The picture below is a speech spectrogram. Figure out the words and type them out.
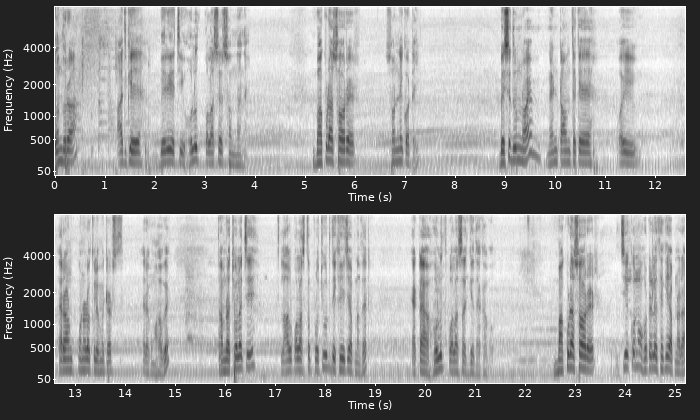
বন্ধুরা, আজকে বেরিয়েছি হলুদ পলাশের সন্ধানে, বাঁকুড়া শহরের সন্নিকটেই। বেশি দূর নয়, মেন টাউন থেকে ওই অ্যারাউন্ড পনেরো কিলোমিটার্স এরকম হবে। তো আমরা চলেছি, লাল পলাশ তো প্রচুর দেখিয়েছি আপনাদের, একটা হলুদ পলাশ আজকে দেখাবো। বাঁকুড়া শহরের যে কোনো হোটেলে থেকে আপনারা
